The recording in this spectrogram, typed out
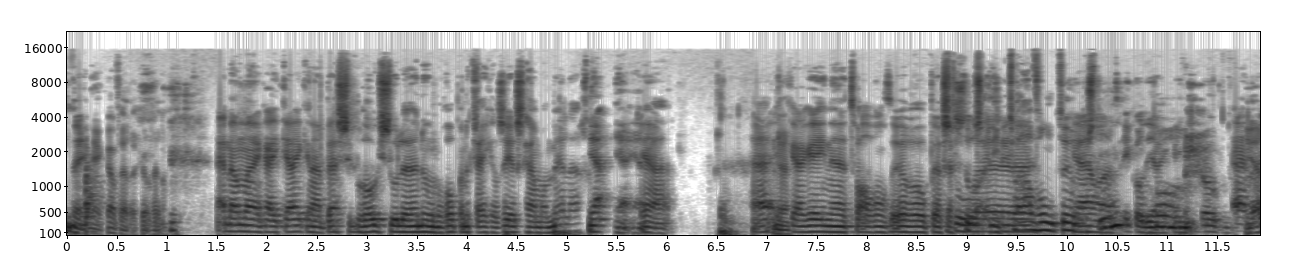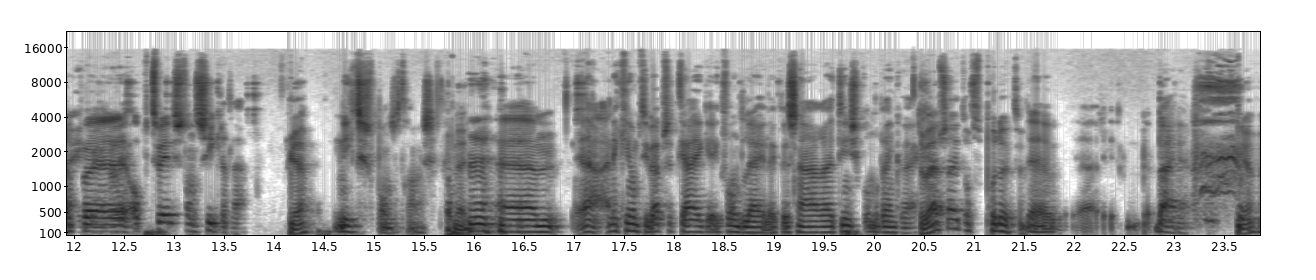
Nee, nee, ga verder, ga verder. En dan uh, ga je kijken naar beste bureaustoelen, noem maar op. En dan krijg je als eerste Herman Miller. Ja, ja, ja. Ja. Hè, Ja. Ik ga geen uh, 1200 euro per Per stoel. stoel zijn die eh, 1200 euro Ja, stoel? want ik wilde die eigenlijk niet kopen. En Ja, op, eh, eh, op het tweede stond Secret Lab. Ja? Niet gesponsord trouwens. Nee. Ehm, ja, en ik ging op die website kijken. Ik vond het lelijk. Dus na eh, 10 seconden ben ik weg. De website of de producten? De, eh, beide. Ja.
